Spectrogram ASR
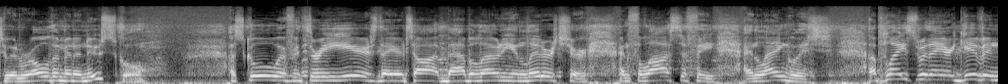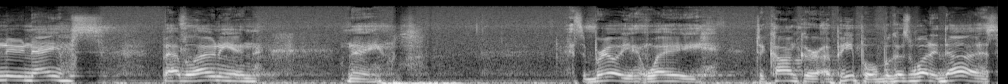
to enroll them in a new school a school where for three years they are taught Babylonian literature and philosophy and language, a place where they are given new names, Babylonian names. It's a brilliant way to conquer a people because what it does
